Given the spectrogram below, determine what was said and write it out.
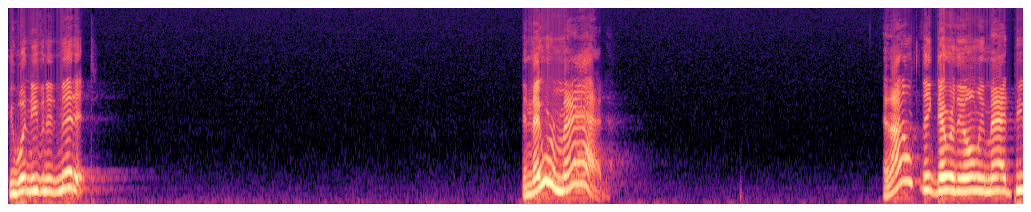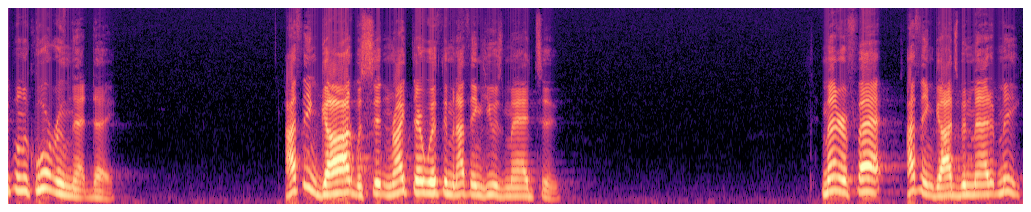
He wouldn't even admit it. And they were mad. And I don't think they were the only mad people in the courtroom that day. I think God was sitting right there with him, and I think he was mad too. Matter of fact, I think God's been mad at me.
